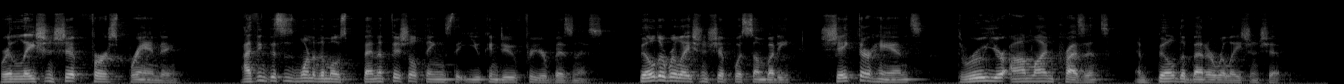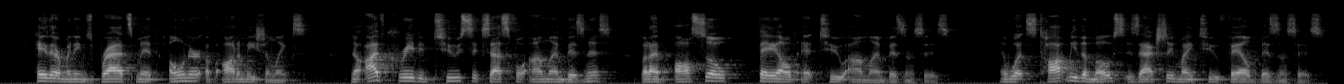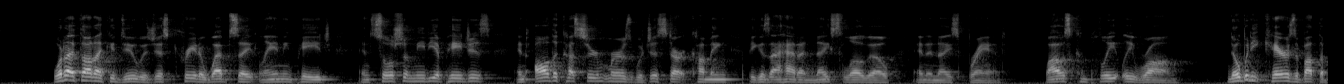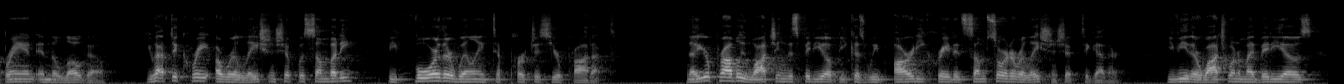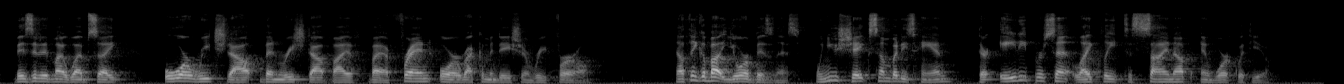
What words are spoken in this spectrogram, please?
Relationship first branding. I think this is one of the most beneficial things that you can do for your business. Build a relationship with somebody, shake their hands through your online presence, and build a better relationship. Hey there, my name is Brad Smith, owner of Automation Links. Now, I've created two successful online business, but I've also failed at two online businesses. And what's taught me the most is actually my two failed businesses. What I thought I could do was just create a website, landing page, and social media pages, and all the customers would just start coming because I had a nice logo and a nice brand. Well, I was completely wrong. Nobody cares about the brand and the logo. You have to create a relationship with somebody before they're willing to purchase your product. Now, you're probably watching this video because we've already created some sort of relationship together. You've either watched one of my videos, visited my website, or reached out, been reached out by, by a friend or a recommendation referral. Now think about your business. When you shake somebody's hand, they're 80% likely to sign up and work with you.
